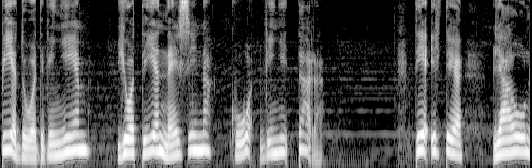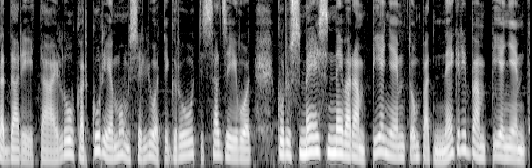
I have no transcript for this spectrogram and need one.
piedodi viņiem, jo tie nezina, ko viņi dara. Tie ir tie ļauna darītāji, lūk, ar kuriem mums ir ļoti grūti sadzīvot, kurus mēs nevaram pieņemt un pat negribam pieņemt,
